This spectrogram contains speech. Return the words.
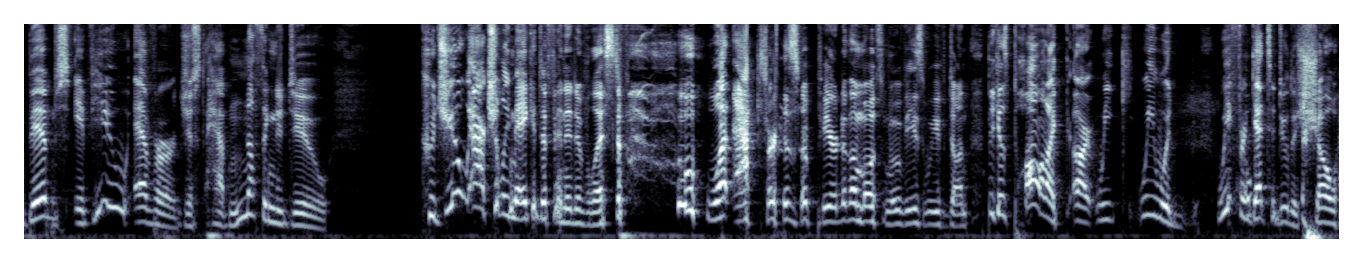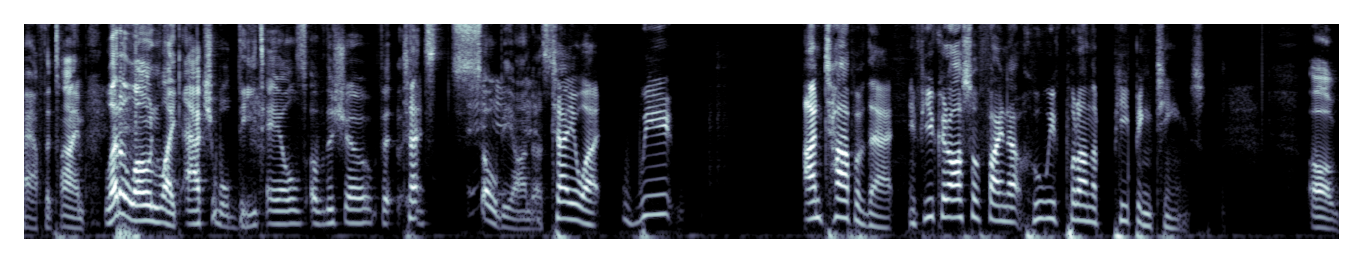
Bibbs, if you ever just have nothing to do, could you actually make a definitive list of who, what actor has appeared in the most movies we've done? Because Paul and I are we we would we forget to do the show half the time, let alone like actual details of the show. That it's so beyond us. Tell you what, we. On top of that, if you could also find out who we've put on the peeping teams. Oh,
